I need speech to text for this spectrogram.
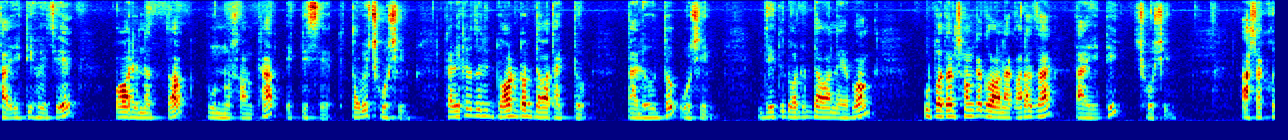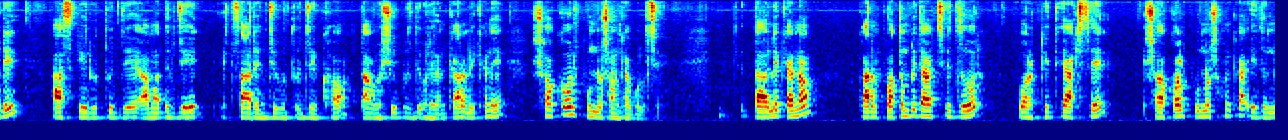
তাই এটি হয়েছে অঋণাত্মক পূর্ণ সংখ্যার একটি সেট তবে সসীম কারণ এখানে যদি ডট ডট দেওয়া থাকতো, তাহলে হতো অসীম। যেহেতু ডট ডট দেওয়া নেই এবং উপাদান সংখ্যা গণনা করা যায়, তাই এটি সসীম আশা করি আজকের উত্তর যে, আমাদের যে চারের যে উত্তর যে খ, তা অবশ্যই বুঝতে পেরেছেন, কারণ এখানে সকল পূর্ণ সংখ্যা বলছে। তাহলে কেন? কারণ প্রথমটিতে আসছে জোর, পরটিতে আসছে সকল পূর্ণ সংখ্যা এই জন্য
